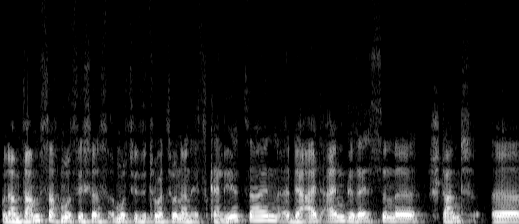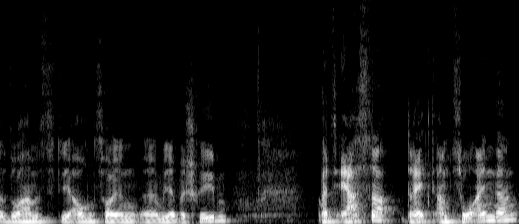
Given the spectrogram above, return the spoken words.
Und am Samstag muss, ich das, muss die Situation dann eskaliert sein. Der Alteingesessene stand, äh, so haben es die Augenzeugen äh, mir beschrieben, als erster direkt am Zoo-Eingang.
